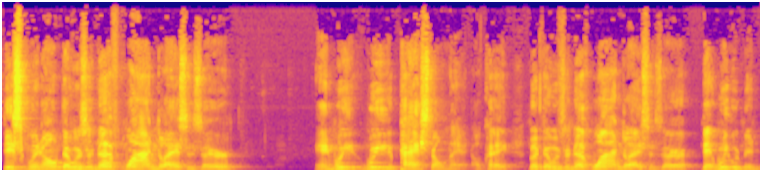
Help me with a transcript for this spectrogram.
This went on. There was enough wine glasses there, and we we passed on that. Okay, but there was enough wine glasses there that we would have been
